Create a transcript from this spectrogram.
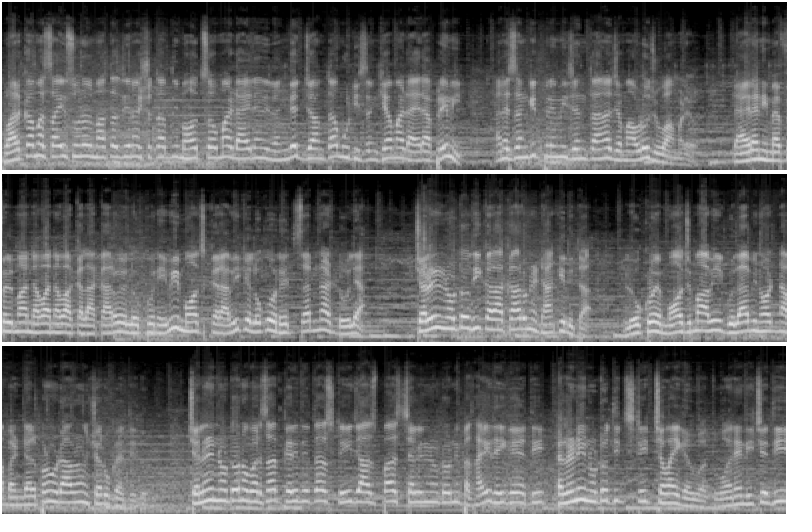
દ્વારકામાં સાઈ સોનલ માતાજીના શતાબ્દી મહોત્સવમાં ડાયરાની રંગત જામતા મોટી સંખ્યામાં ડાયરા પ્રેમી અને સંગીત પ્રેમી જનતાના જમાવડો જોવા મળ્યો. ડાયરાની મહેફિલમાં નવા નવા કલાકારોએ લોકોને એવી મોજ કરાવી કે લોકો રીતસરના ડોલ્યા. ચલણી નોટોથી કલાકારોને ઢાંકી દીધા. લોકોએ મોજમાં આવી ગુલાબી નોટના બંડલ પણ ઉડાવવાનું શરૂ કરી દીધું. ચલણી નોટોનો વરસાદ કરી દેતા સ્ટેજ આસપાસ ચલણી નોટોની પથારી થઈ ગઈ હતી. ચલણી નોટોથી જ સ્ટેજ છવાઈ ગયું હતું અને નીચેથી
